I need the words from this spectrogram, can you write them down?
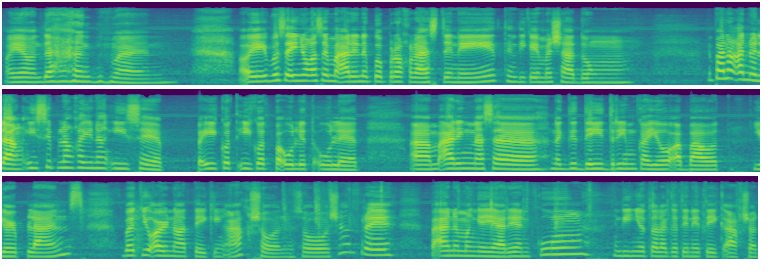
Ayun, the Hanged Man. O, yung iba sa inyo kasi maaari nagpo-procrastinate, hindi kayo masyadong, yung parang ano lang, isip lang kayo ng isip. Paikot-ikot, paulit-ulit. Um, maaring nasa, nagde-daydream kayo about your plans, but you are not taking action. So, syempre, paano mangyayari yan kung hindi nyo talaga tinitake action.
